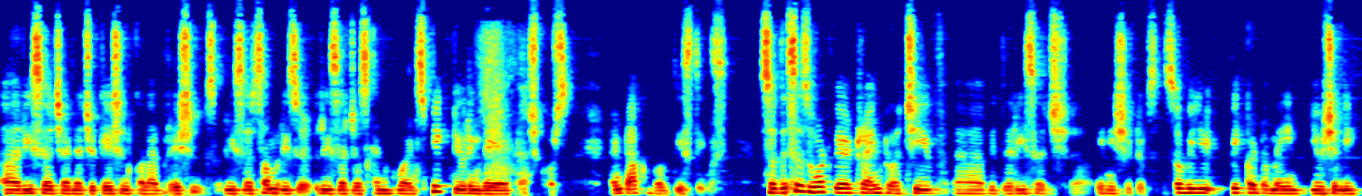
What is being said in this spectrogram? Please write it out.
a research and education collaboration. So research, some research, researchers can go and speak during the AI crash course and talk about these things. So this is what we are trying to achieve uh, with the research uh, initiatives. So we pick a domain usually,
